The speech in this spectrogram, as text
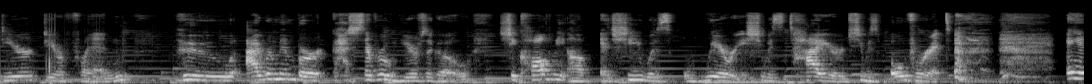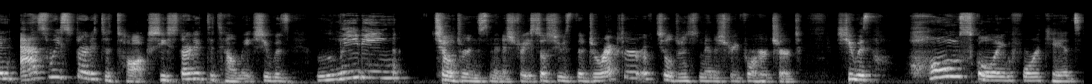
dear, dear friend who I remember, gosh, several years ago, she called me up and she was weary. She was tired. She was over it. and as we started to talk, she started to tell me she was leading children's ministry. So she was the director of children's ministry for her church. She was homeschooling four kids.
